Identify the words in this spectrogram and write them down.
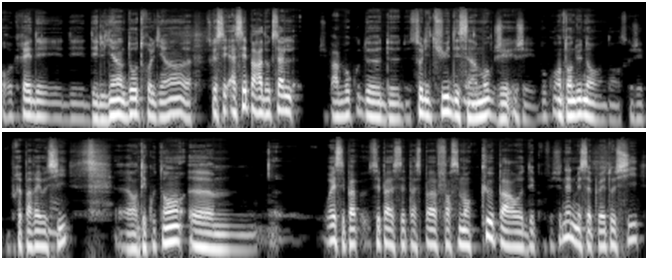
recréer des, des, des liens, d'autres liens. euh, Parce que c'est assez paradoxal. Tu parles beaucoup de, de, de solitude et c'est un mot que j'ai beaucoup entendu dans, dans ce que j'ai préparé aussi euh, en t'écoutant. Euh, ouais, c'est pas c'est pas c'est passe pas forcément que par euh, des professionnels, mais ça peut être aussi.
